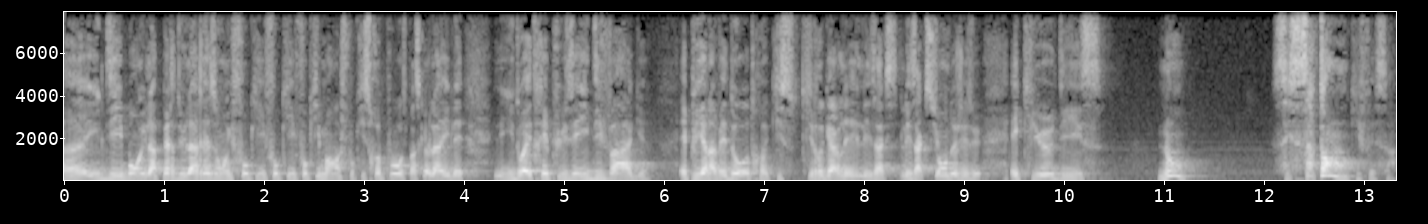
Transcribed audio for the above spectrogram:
euh, il dit, bon, il a perdu la raison, il faut qu'il faut qu'il, qu'il mange, il faut qu'il se repose, parce que là, il, est, il doit être épuisé, il divague. Et puis il y en avait d'autres qui, qui regardent les, les, actions de Jésus et qui, eux, disent, non, c'est Satan qui fait ça.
